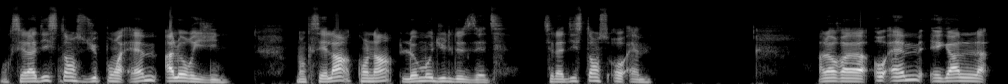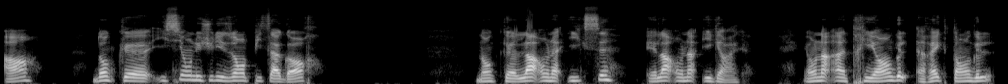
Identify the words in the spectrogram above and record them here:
Donc c'est la distance du point M à l'origine. Donc c'est là qu'on a le module de Z. C'est la distance OM. Alors euh, OM égale A. Donc euh, ici en utilisant Pythagore. Donc euh, là on a X et là on a Y. Et on a un triangle rectangle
